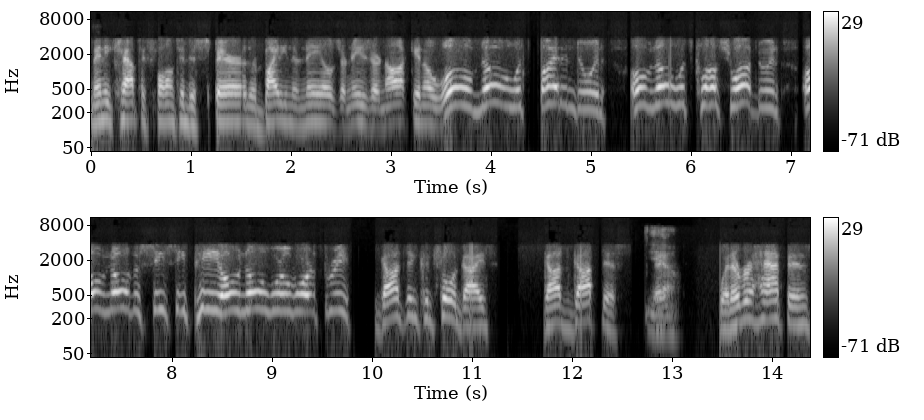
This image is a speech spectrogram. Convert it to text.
many Catholics fall into despair. They're biting their nails, their knees are knocking. Oh, whoa, no, what's Biden doing? Oh no, what's Klaus Schwab doing? Oh no, the CCP. Oh no, World War III. God's in control, guys. God's got this. Yeah. Whatever happens,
